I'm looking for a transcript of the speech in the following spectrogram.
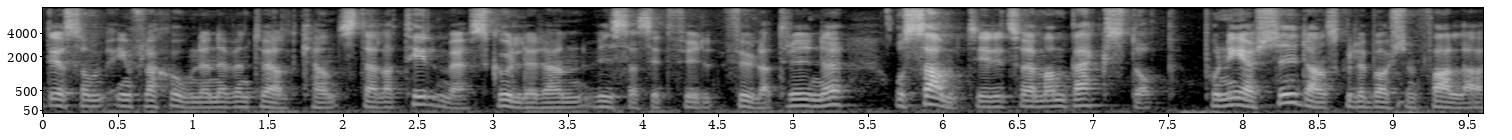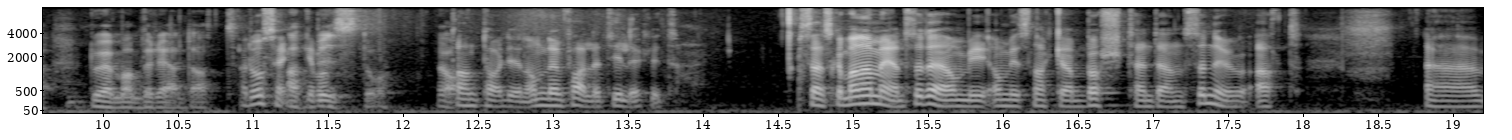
det som inflationen eventuellt kan ställa till med skulle den visa sitt ful- fula tryne. Och samtidigt så är man backstop. På nedsidan skulle börsen falla, då är man beredd att, Ja, att man. Ja. Antagligen, om den faller tillräckligt. Sen ska man ha med sig det om vi, om vi snackar börstendenser nu att eh,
